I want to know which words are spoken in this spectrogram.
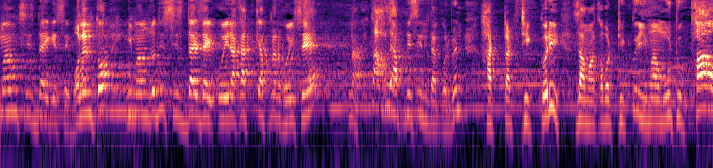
ইমাম সিজদায় গেছে। বলেন তো, ইমাম যদি সিজদায় যায়, ওই রাকাত কি আপনার হয়েছে না, তাহলে আপনি চিন্তা করবেন, হাতটা ঠিক করি জামা কাপড় ঠিক করি, ইমাম উঠুক, ফাও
